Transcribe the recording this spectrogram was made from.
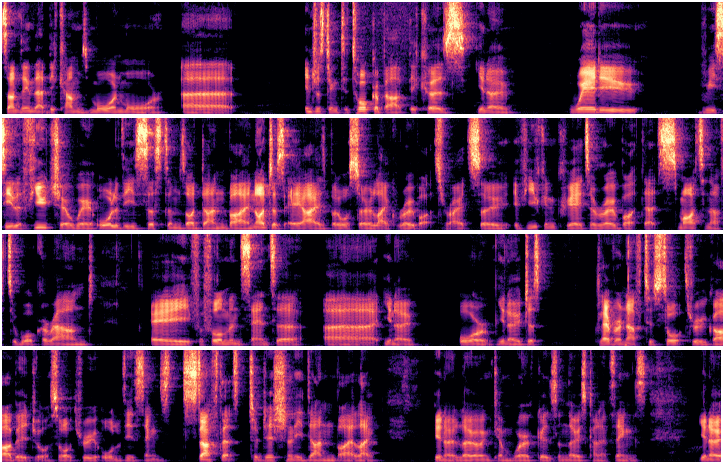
something that becomes more and more uh, interesting to talk about because you know where do we see the future where all of these systems are done by not just AIs but also like robots, right? So if you can create a robot that's smart enough to walk around a fulfillment center, uh, you know, or you know just clever enough to sort through garbage or sort through all of these things stuff that's traditionally done by like you know low income workers and those kind of things you know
